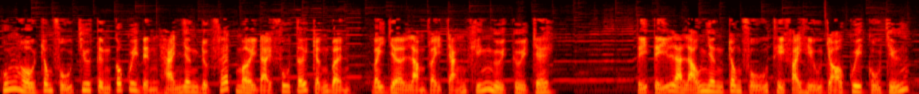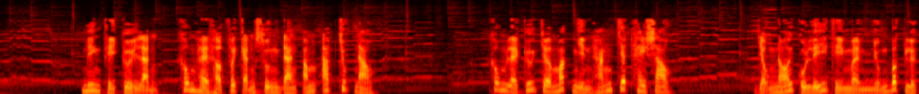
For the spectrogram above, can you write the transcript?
Huống hồ trong phủ chưa từng có quy định hạ nhân được phép mời đại phu tới trẩn bệnh, bây giờ làm vậy chẳng khiến người cười chê. Tỷ tỷ là lão nhân trong phủ thì phải hiểu rõ quy củ chứ. Niên thị cười lạnh, không hề hợp với cảnh xuân đang ấm áp chút nào. Không lẽ cứ chơ mắt nhìn hắn chết hay sao? Giọng nói của Lý thị mềm nhũng bất lực.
